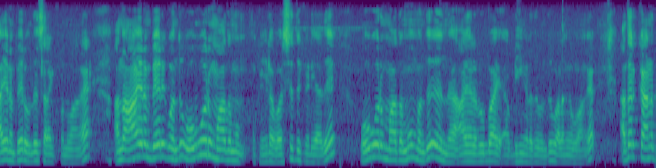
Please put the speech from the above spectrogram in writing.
ஆயிரம் பேர் வந்து செலக்ட் பண்ணுவாங்க. அந்த ஆயிரம் பேருக்கு வந்து ஒவ்வொரு மாதமும் ஓகேங்களா வருஷத்துக்கு கிடையாது ஒவ்வொரு மாதமும் வந்து இந்த ஆயிரம் ரூபாய் அப்படிங்கிறது வந்து வழங்குவாங்க. அதற்கான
